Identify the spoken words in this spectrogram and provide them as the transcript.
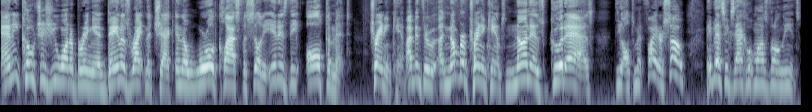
any coaches you want to bring in. Dana's writing the check in the world class facility. It is the ultimate training camp. I've been through a number of training camps, none as good as the ultimate fighter. So maybe that's exactly what Masvidal needs.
